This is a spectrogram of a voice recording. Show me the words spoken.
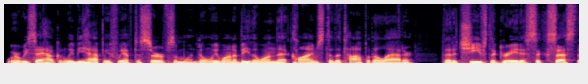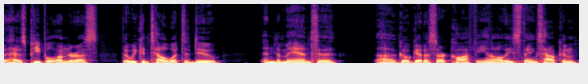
where we say, How can we be happy if we have to serve someone? Don't we want to be the one that climbs to the top of the ladder, that achieves the greatest success, that has people under us that we can tell what to do and demand to uh, go get us our coffee and all these things? How can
